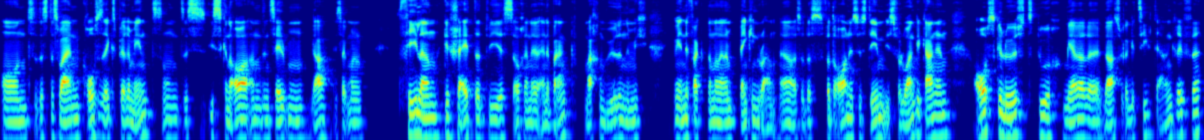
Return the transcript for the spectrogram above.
Und das, das war ein großes Experiment und es ist genau an denselben, ja, ich sag mal, Fehlern gescheitert, wie es auch eine, eine Bank machen würde, nämlich im Endeffekt dann an einem Banking Run. Ja, also das Vertrauen ins System ist verloren gegangen, ausgelöst durch mehrere, ja, sogar gezielte Angriffe,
